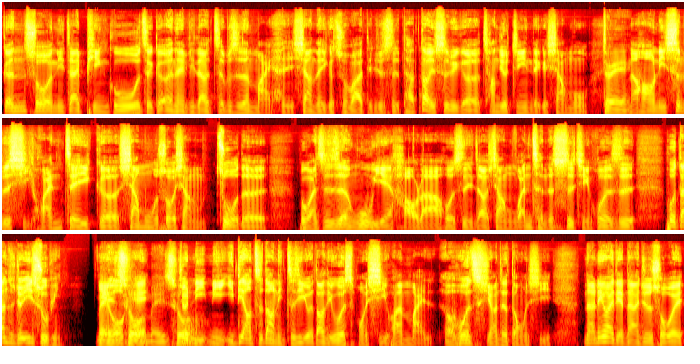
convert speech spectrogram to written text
跟所有你在评估这个 NFT 到底值不值得买很像的一个出发点，就是它到底是不是一个长久经营的一个项目，对，然后你是不是喜欢这一个项目所想做的，不管是任务也好啦，或是你知道想完成的事情，或者是或单纯就艺术品，没错没错。就你你一定要知道你自己到底为什么喜欢买，呃，或者喜欢这个东西。那另外一点当然就是所谓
